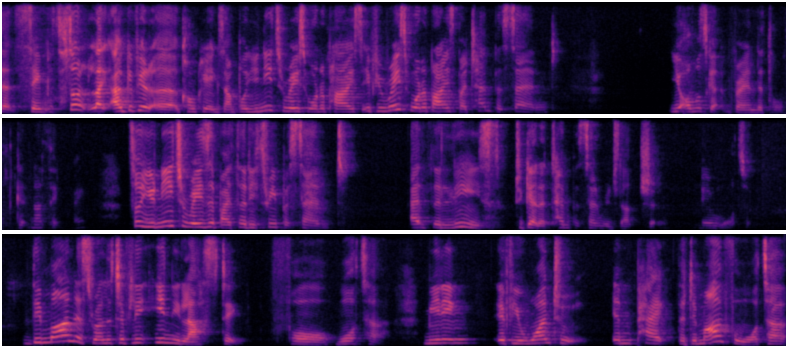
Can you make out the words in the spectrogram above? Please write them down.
that same. So, like, I'll give you a concrete example. You need to raise water price. If you raise water price by 10%, you almost get very little, get nothing? So you need to raise it by 33% at the least to get a 10% reduction in water. Demand is relatively inelastic for water, meaning if you want to impact the demand for water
